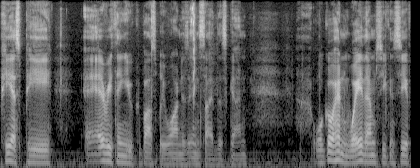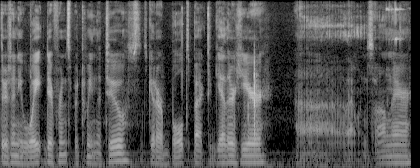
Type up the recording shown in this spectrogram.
PSP, everything you could possibly want is inside this gun. We'll go ahead and weigh them so you can see if there's any weight difference between the two. So let's get our bolts back together here. Uh, that one's on there.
